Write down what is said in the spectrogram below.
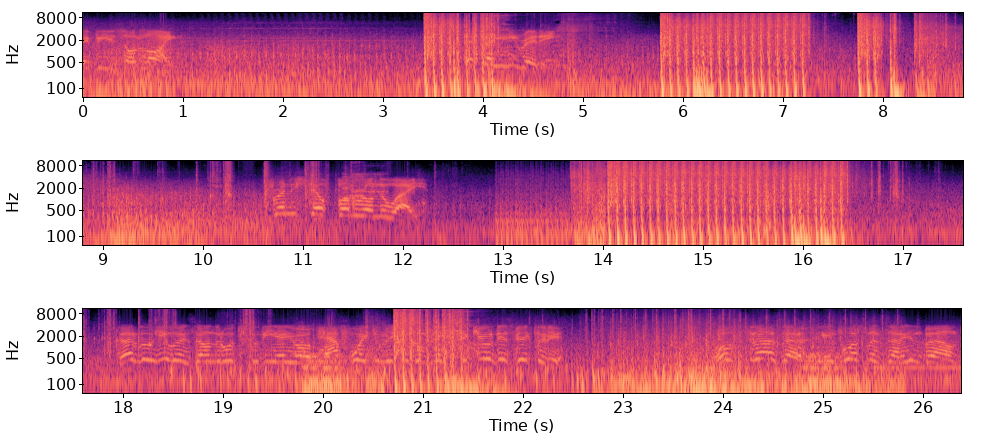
UAV is online. SAE ready. Friendly stealth bomber on the way. Cargo helo is en route to the AO, halfway to mission complete. Secure this victory. Strasser, reinforcements are inbound.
